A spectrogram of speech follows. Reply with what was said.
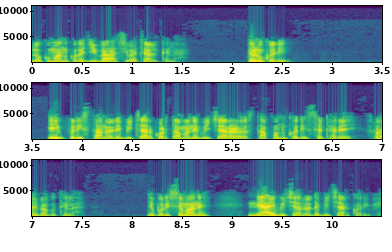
ଲୋକମାନଙ୍କର ଯିବା ଆସିବା ଚାଲିଥିଲା। ତେଣୁକରି ଏହିପରି ସ୍ଥାନରେ ବିଚାରକର୍ତ୍ତାମାନେ ବିଚାରାଳୟ ସ୍ଥାପନ କରି ସେଠାରେ ରହିବାକୁ ଥିଲା। ଯେପରି ସେମାନେ ନ୍ୟାୟ ବିଚାରରେ ବିଚାର କରିବେ।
